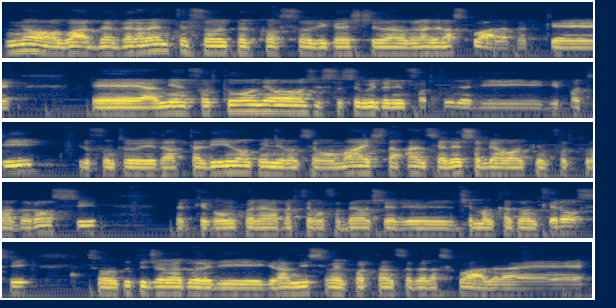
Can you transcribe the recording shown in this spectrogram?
No, guarda, è veramente solo il percorso di crescita naturale della squadra perché eh, al mio infortunio si è seguito l'infortunio di, di il infortunio di Tartalino, quindi non siamo mai stati, anzi adesso abbiamo anche infortunato Rossi perché comunque nella partita con Fabiano ci è mancato anche Rossi, sono tutti giocatori di grandissima importanza per la squadra e,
